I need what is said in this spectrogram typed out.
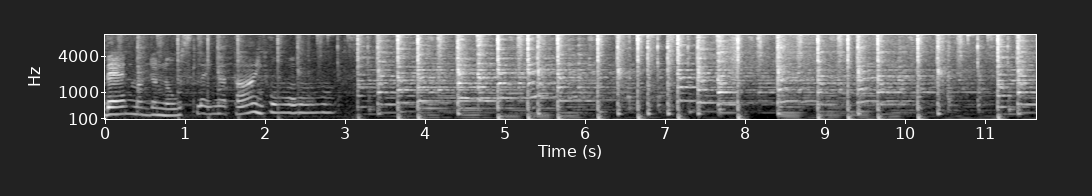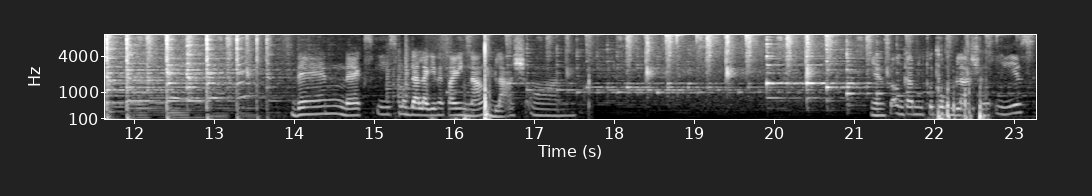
Then, magno-nose line na tayo. Then, next is maglalagay na tayo ng blush on. Yan. So, ang gamit ko pong blush on is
